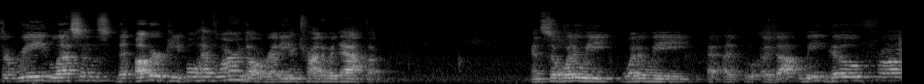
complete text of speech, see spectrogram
To read lessons that other people have learned already and try to adapt them. And so what do we what do we uh, uh, adopt? We go from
